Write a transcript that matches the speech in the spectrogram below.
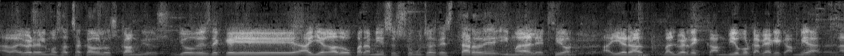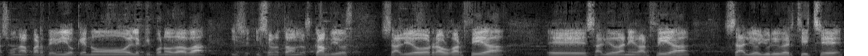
a Valverde le hemos achacado los cambios. Yo desde que ha llegado, para mí es eso, muchas veces tarde y mala elección. Ayer a- Valverde cambió porque había que cambiar. En la segunda parte vio que no el equipo no daba y, se- y se notaron los cambios. Salió Raúl García, eh, salió Dani García, salió Yuri Berchiche,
